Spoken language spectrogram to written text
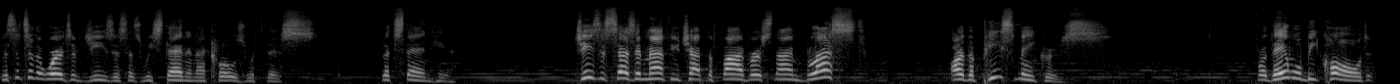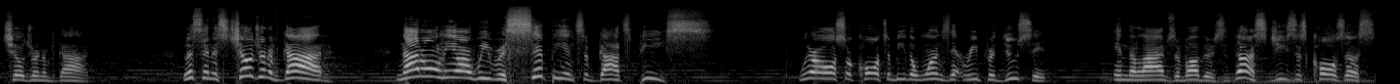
Listen to the words of Jesus as we stand, and I close with this. Let's stand here. Jesus says in Matthew chapter 5, verse 9, Blessed are the peacemakers, for they will be called children of God. Listen, as children of God, not only are we recipients of God's peace, we are also called to be the ones that reproduce it in the lives of others. Thus, Jesus calls us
